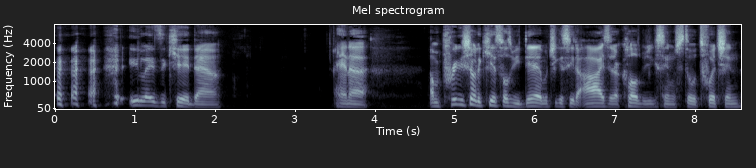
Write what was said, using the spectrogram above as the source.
he lays the kid down, and uh, I'm pretty sure the kid's supposed to be dead, but you can see the eyes that are closed, but you can see him still twitching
